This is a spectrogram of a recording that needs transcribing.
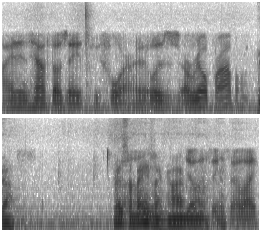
I didn't have those aids before. It was a real problem. Yeah. That's Um, amazing. I'm. The uh, other things I like,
